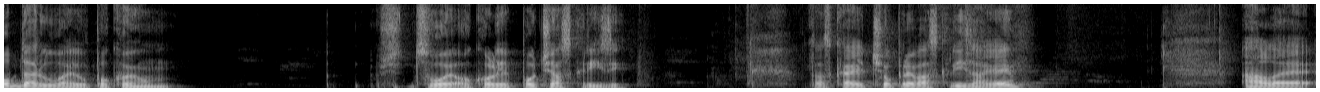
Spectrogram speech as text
obdarúvajú pokojom svoje okolie počas krízy. Otázka je, čo pre vás kríza je. Ale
